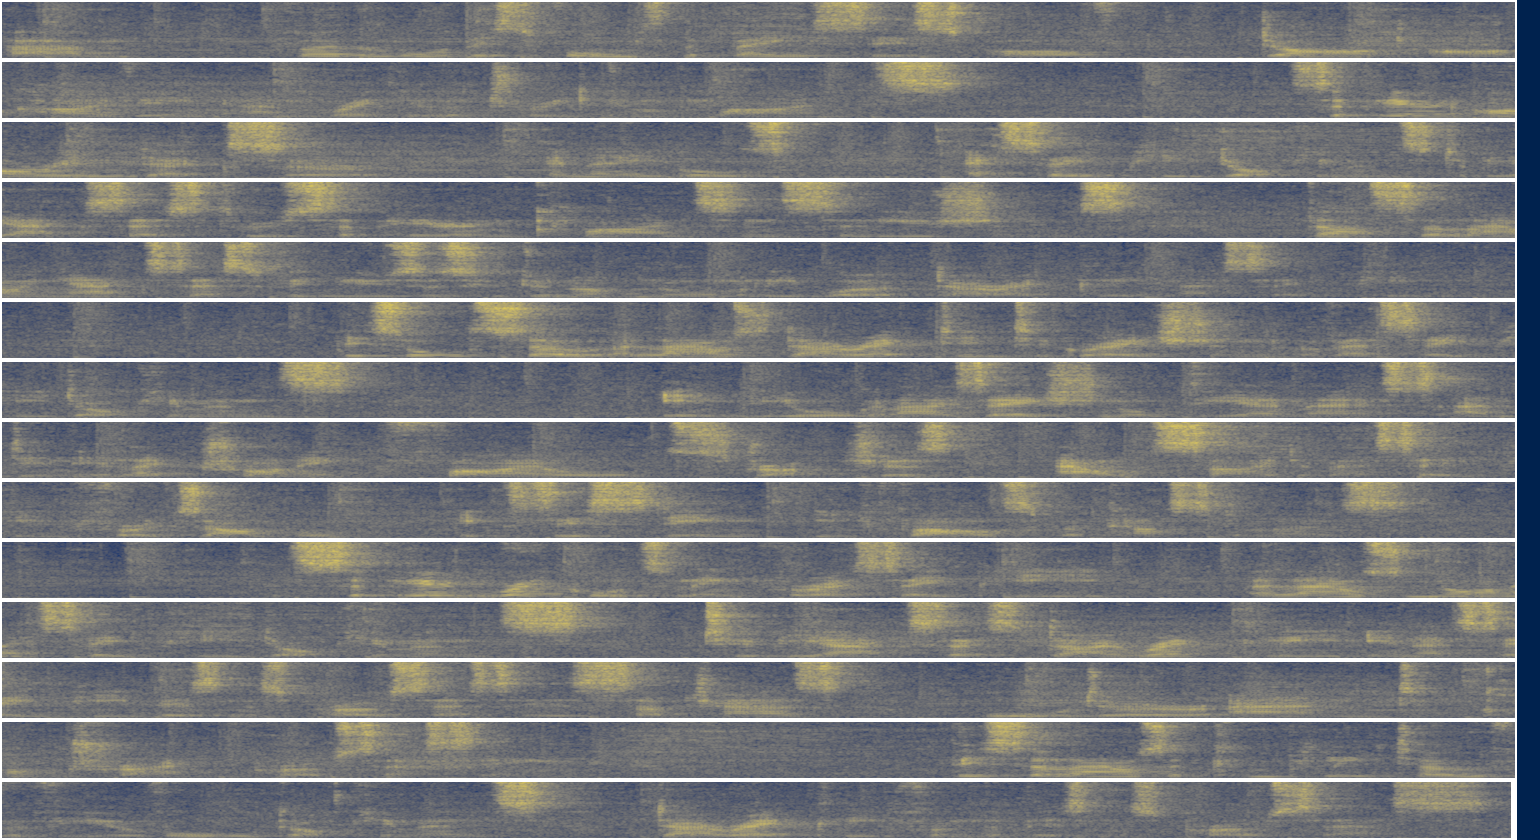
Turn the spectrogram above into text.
Um, furthermore, this forms the basis of DART archiving and regulatory compliance. Saperion R-Indexer enables SAP documents to be accessed through Saperion clients and solutions, thus allowing access for users who do not normally work directly in SAP. This also allows direct integration of SAP documents in the organizational DMS and in electronic file structures outside of SAP, for example, existing e-files for customers. Saperion Records Link for SAP allows non-SAP documents to be accessed directly in SAP business processes such as order and contract processing. This allows a complete overview of all documents directly from the business process.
